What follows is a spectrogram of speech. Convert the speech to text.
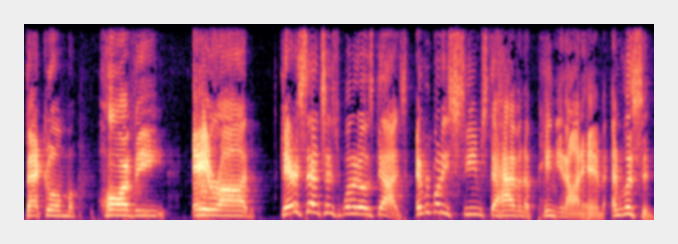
Beckham, Harvey, A Rod, Gary Sanchez is one of those guys. Everybody seems to have an opinion on him. And listen,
